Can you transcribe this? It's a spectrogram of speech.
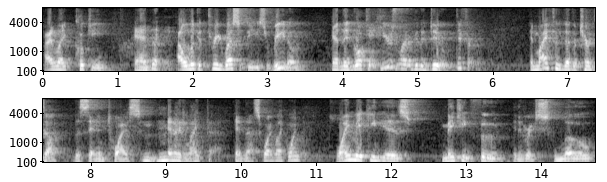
I like cooking, and I'll look at three recipes, read them, and then go, okay, here's what I'm going to do differently. And my food never turns out the same twice, mm-hmm. and I like that. And that's why I like winemaking. Winemaking is making food in a very slow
